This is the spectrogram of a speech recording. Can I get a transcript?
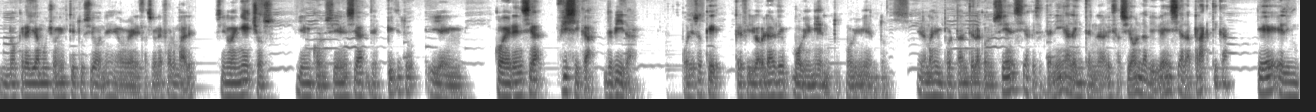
No creía mucho en instituciones, en organizaciones formales, sino en hechos y en conciencia de espíritu y en coherencia física de vida. Por eso es que prefirió hablar de movimiento, movimiento. Era más importante la conciencia que se tenía, la internalización, la vivencia, la práctica, que el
